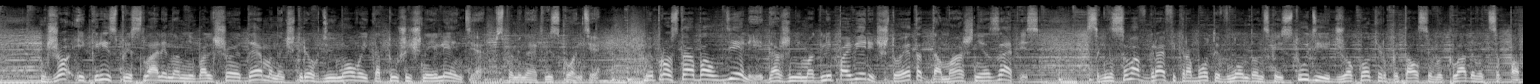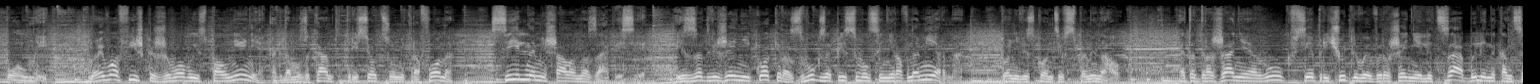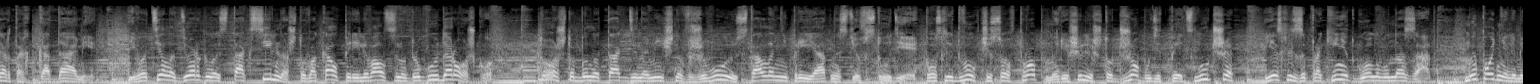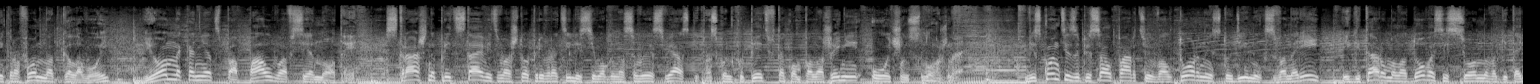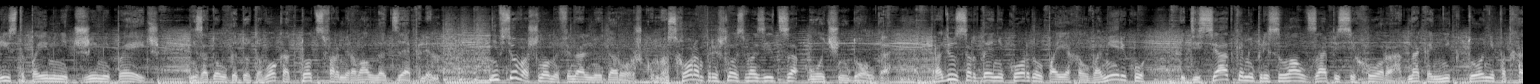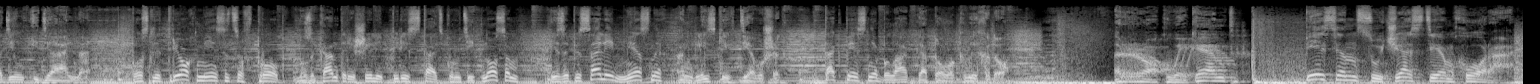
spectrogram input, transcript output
Джо и Крис прислали нам небольшое демо на четырехдюймовой катушечной ленте, вспоминает Висконти. Мы просто обалдели и даже не могли поверить, что это домашняя запись. Согласовав график работы в лондонской студии, Джо Кокер пытался выкладываться по полной. Но его фишка живого исполнения, когда музыкант трясется у микрофона, сильно мешала на записи. Из-за движений Кокера звук записывался неравномерно. Тони Висконти вспоминал. Это дрожание рук, все причудливые выражения лица были на концертах годами. Его тело дергалось так сильно, что вокал переливался на другую дорожку. То, что было так динамично вживую, стало неприятностью в студии. После двух часов проб мы решили, что Джо будет петь лучше, если запрокинет голову назад. Мы подняли микрофон над головой, и он, наконец, попал во все ноты. Страшно представить, во что превратились его голосовые связки, поскольку петь в таком положении очень сложно. Висконти записал партию волторны, студийных звонарей и гитару молодого сессионного гитариста по имени Джимми Пейдж, незадолго до того, как тот сформировал Led Zeppelin. Не все вошло на финальную дорожку, но с хором пришлось возиться очень долго. Продюсер Дэнни Корделл поехал в Америку и десятками присылал записи хора, однако никто не подходил идеально. После трех месяцев проб музыканты решили перестать крутить носом и записали местных английских девушек. Так песня была готова к выходу. Рок-викенд песен с участием хора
